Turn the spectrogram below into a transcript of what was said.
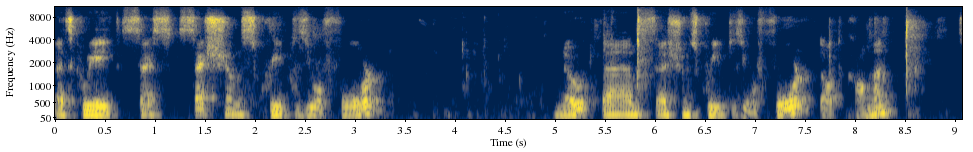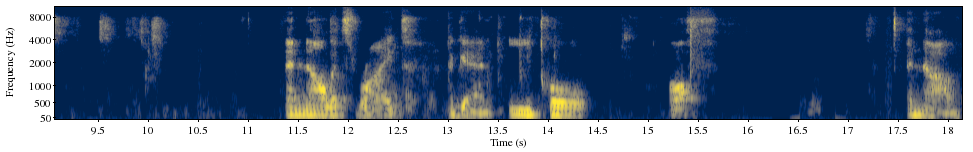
Let's create ses session script 04, notepad session script 04 dot common. And now let's write again echo off. And now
